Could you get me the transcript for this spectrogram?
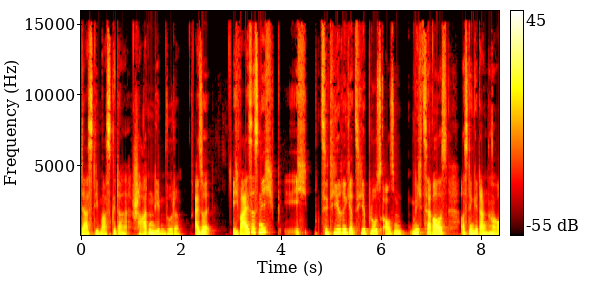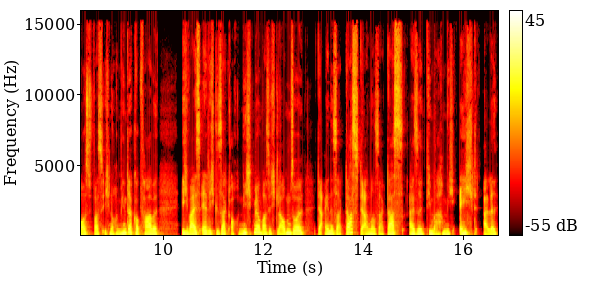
dass die Maske da Schaden nehmen würde. Also ich weiß es nicht. Ich zitiere jetzt hier bloß aus dem Nichts heraus, aus den Gedanken heraus, was ich noch im Hinterkopf habe. Ich weiß ehrlich gesagt auch nicht mehr, was ich glauben soll. Der eine sagt das, der andere sagt das. Also die machen mich echt alle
